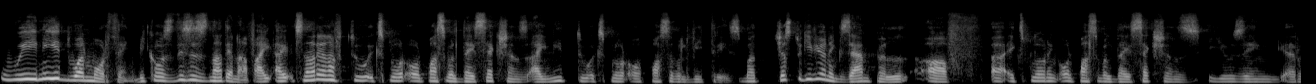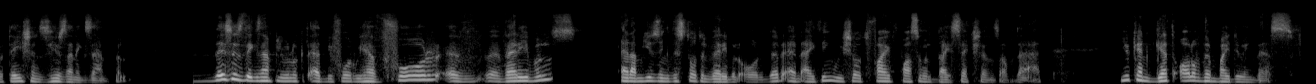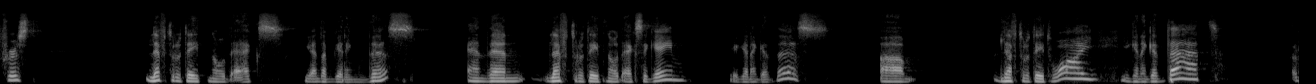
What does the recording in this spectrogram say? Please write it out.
we need one more thing because this is not enough. I, I, it's not enough to explore all possible dissections. I need to explore all possible V-trees. But just to give you an example of uh, exploring all possible dissections using uh, rotations, here's an example. This is the example we looked at before. We have four uh, variables, and I'm using this total variable order. And I think we showed five possible dissections of that. You can get all of them by doing this. First, left rotate node X, you end up getting this. And then left rotate node X again, you're gonna get this. Um, left rotate Y, you're gonna get that.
